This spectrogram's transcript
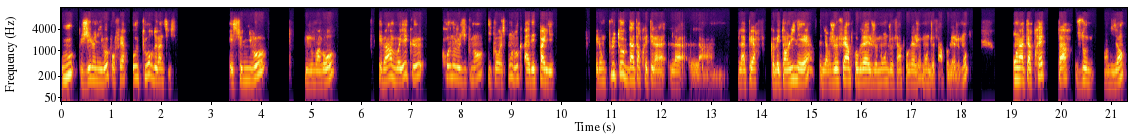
ou j'ai le niveau pour faire autour de 26. Et ce niveau, plus ou moins gros, eh ben, vous voyez que chronologiquement, il correspond donc à des paliers. Et donc, plutôt que d'interpréter la, la, la, perf comme étant linéaire, c'est-à-dire je fais un progrès, je monte, je fais un progrès, je monte, je fais un progrès, je monte, on interprète par zone en disant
